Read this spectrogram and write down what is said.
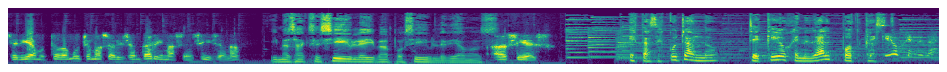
sería todo mucho más horizontal y más sencillo, ¿no? Y más accesible y más posible, digamos. Así es. Estás escuchando Chequeo General Podcast. Chequeo General.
